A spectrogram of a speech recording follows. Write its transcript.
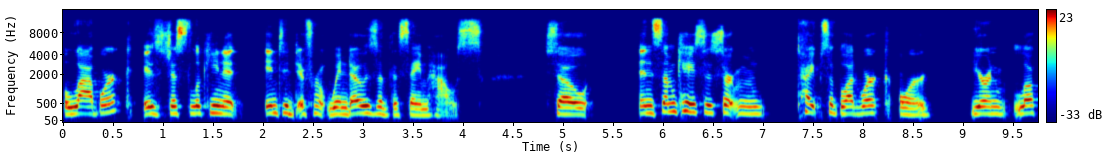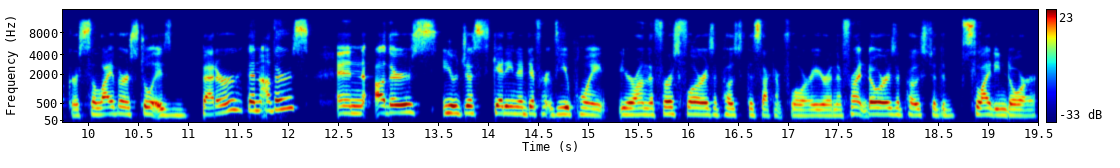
lab work is just looking at into different windows of the same house. So in some cases, certain types of blood work or urine look or saliva or stool is better than others. And others, you're just getting a different viewpoint. You're on the first floor as opposed to the second floor. You're in the front door as opposed to the sliding door.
